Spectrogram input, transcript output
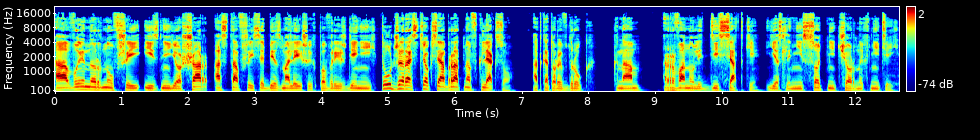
А вынырнувший из нее шар, оставшийся без малейших повреждений, тут же растекся обратно в кляксу, от которой вдруг к нам рванули десятки, если не сотни черных нитей.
